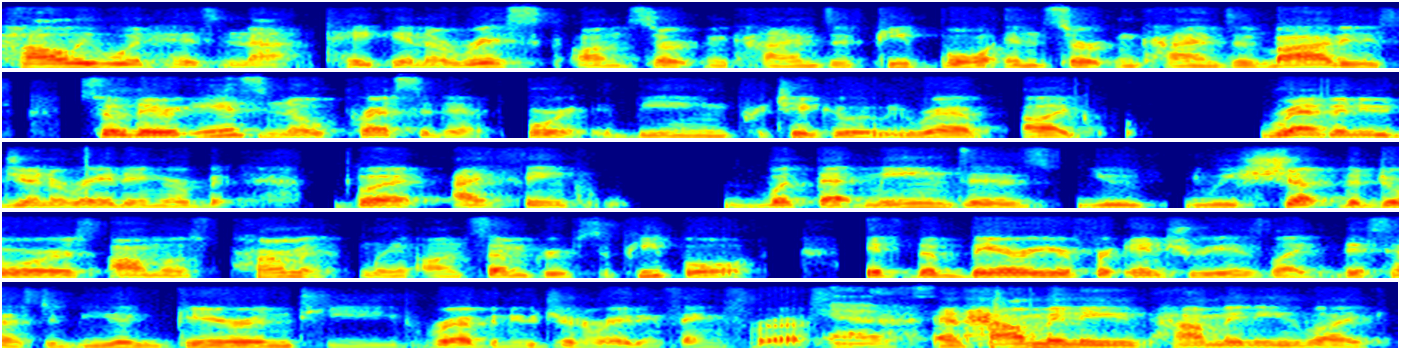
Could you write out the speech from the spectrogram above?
Hollywood has not taken a risk on certain kinds of people and certain kinds of bodies. So there is no precedent for it being particularly rev- like revenue generating or but I think what that means is you we shut the doors almost permanently on some groups of people if the barrier for entry is like this has to be a guaranteed revenue generating thing for us. Yes. And how many how many like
